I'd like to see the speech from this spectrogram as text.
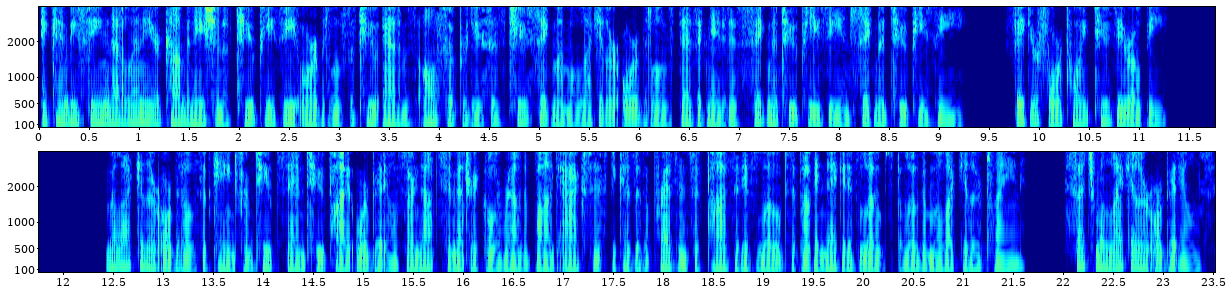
it can be seen that a linear combination of two pz orbitals of two atoms also produces two sigma molecular orbitals designated as sigma 2pz and sigma 2pz. Figure 4.20b. Molecular orbitals obtained from 2ps and 2pi orbitals are not symmetrical around the bond axis because of the presence of positive lobes above and negative lobes below the molecular plane. Such molecular orbitals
